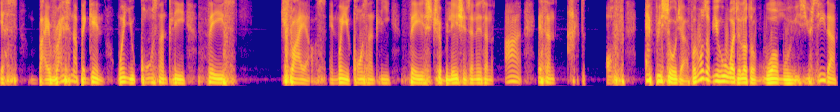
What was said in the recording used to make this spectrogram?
Yes, by rising up again when you constantly face trials and when you constantly face tribulations. And it's an, uh, it's an act of every soldier. For most of you who watch a lot of war movies, you see that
